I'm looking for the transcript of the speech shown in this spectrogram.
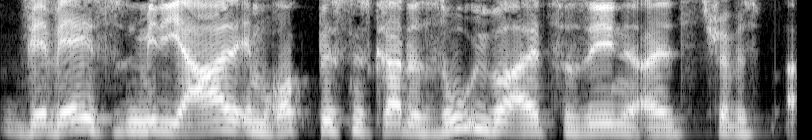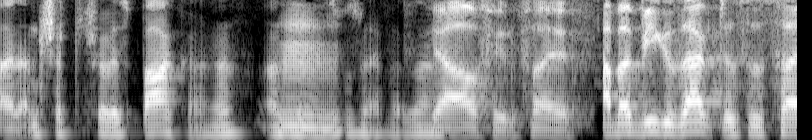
Wer, wer ist medial im Rock-Business gerade so überall zu sehen als Travis, anstatt Travis Barker, ne? Also, Mhm. das muss man einfach sagen. Ja, auf jeden Fall. Aber wie gesagt, es ist halt,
